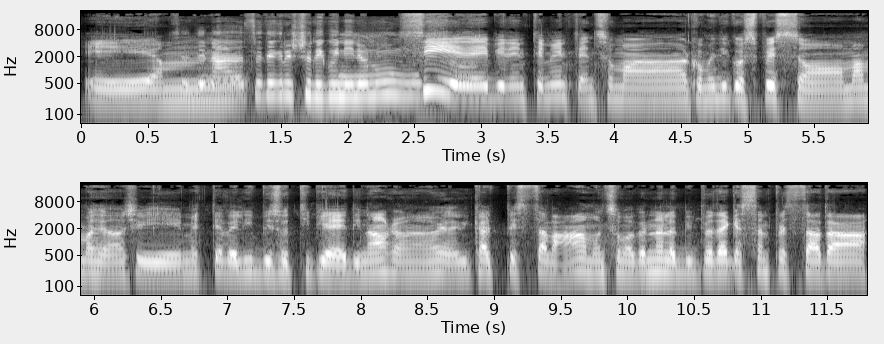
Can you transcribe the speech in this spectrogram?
E, um, siete, na- siete, cresciuti quindi in un? Sì, evidentemente insomma come dico spesso mamma ci metteva i libri sotto i piedi, no? li calpestavamo, insomma per noi la biblioteca è sempre stata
